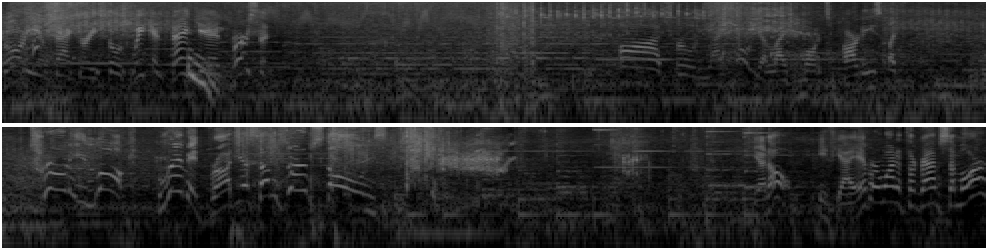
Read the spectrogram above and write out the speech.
Factory so we can thank you in person. Ah, Trudy, I know you like Mort's parties, but. Trudy, look! Rivet brought you some Zurpstones! You know, if you ever wanted to grab some more,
